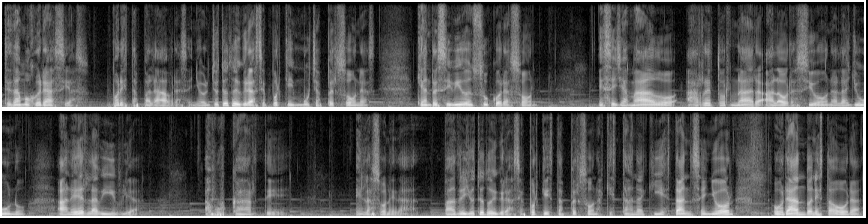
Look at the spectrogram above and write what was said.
te damos gracias por estas palabras, Señor. Yo te doy gracias porque hay muchas personas que han recibido en su corazón ese llamado a retornar a la oración, al ayuno, a leer la Biblia, a buscarte en la soledad. Padre, yo te doy gracias porque estas personas que están aquí están, Señor, orando en esta hora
